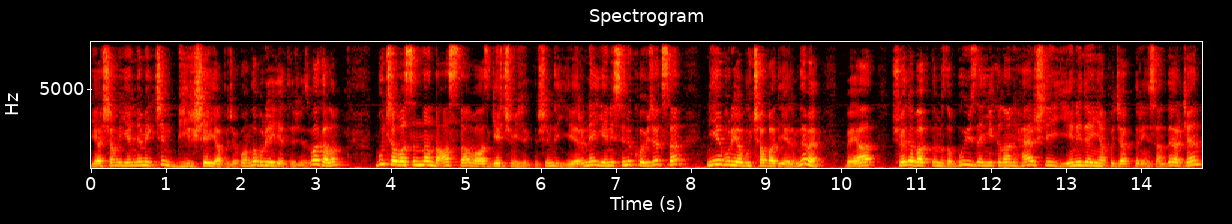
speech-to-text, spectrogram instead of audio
yaşamı yenilemek için bir şey yapacak. Onu da buraya getireceğiz. Bakalım bu çabasından da asla vazgeçmeyecektir. Şimdi yerine yenisini koyacaksa niye buraya bu çaba diyelim değil mi? Veya şöyle baktığımızda bu yüzden yıkılan her şeyi yeniden yapacaktır insan derken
